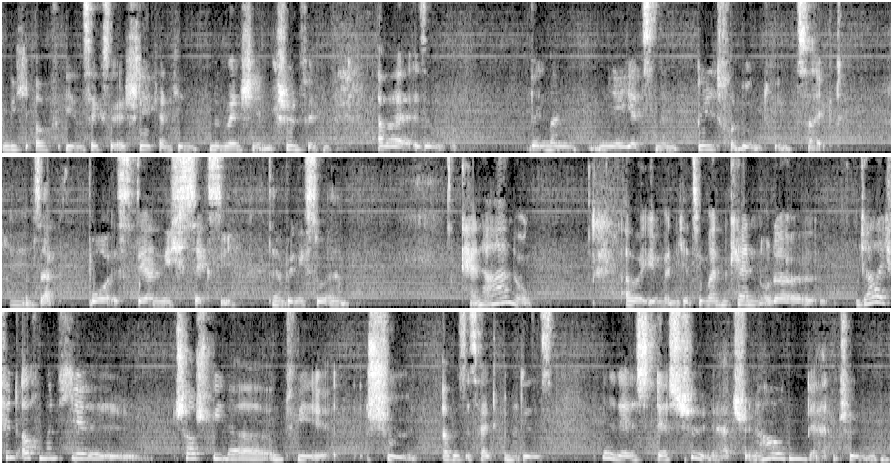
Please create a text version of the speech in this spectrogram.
nicht auf ihn sexuell stehe, kann ich ihn- einen Menschen ja nicht schön finden. Aber also, wenn man mir jetzt ein Bild von irgendwem zeigt und sagt, boah, ist der nicht sexy, dann bin ich so, ähm, keine Ahnung. Aber eben, wenn ich jetzt jemanden kenne oder ja, ich finde auch manche Schauspieler irgendwie schön. Aber es ist halt immer dieses, ja, der ist, der ist schön, der hat schöne Augen, der hat einen schönen,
